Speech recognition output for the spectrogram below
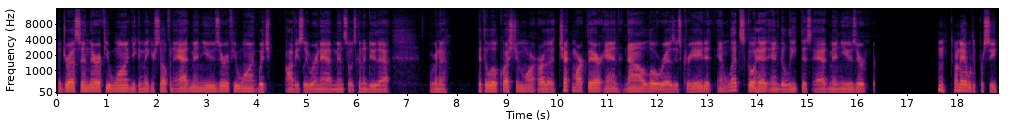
address in there if you want. You can make yourself an admin user if you want, which obviously we're an admin, so it's going to do that. We're going to hit the little question mark or the check mark there, and now low res is created. And let's go ahead and delete this admin user. Hmm, unable to proceed.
